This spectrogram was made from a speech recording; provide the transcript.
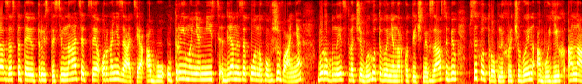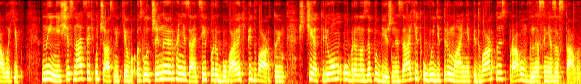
Та за статтею 317 це організація або утримання місць для незаконного вживання, виробництва чи виготовлення наркотичних засобів, психотропних речовин або їх аналогів. Нині 16 учасників злочинної організації перебувають під вартою. Ще трьом обрано запобіжний захід у виді тримання під вартою з правом внесення застави.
